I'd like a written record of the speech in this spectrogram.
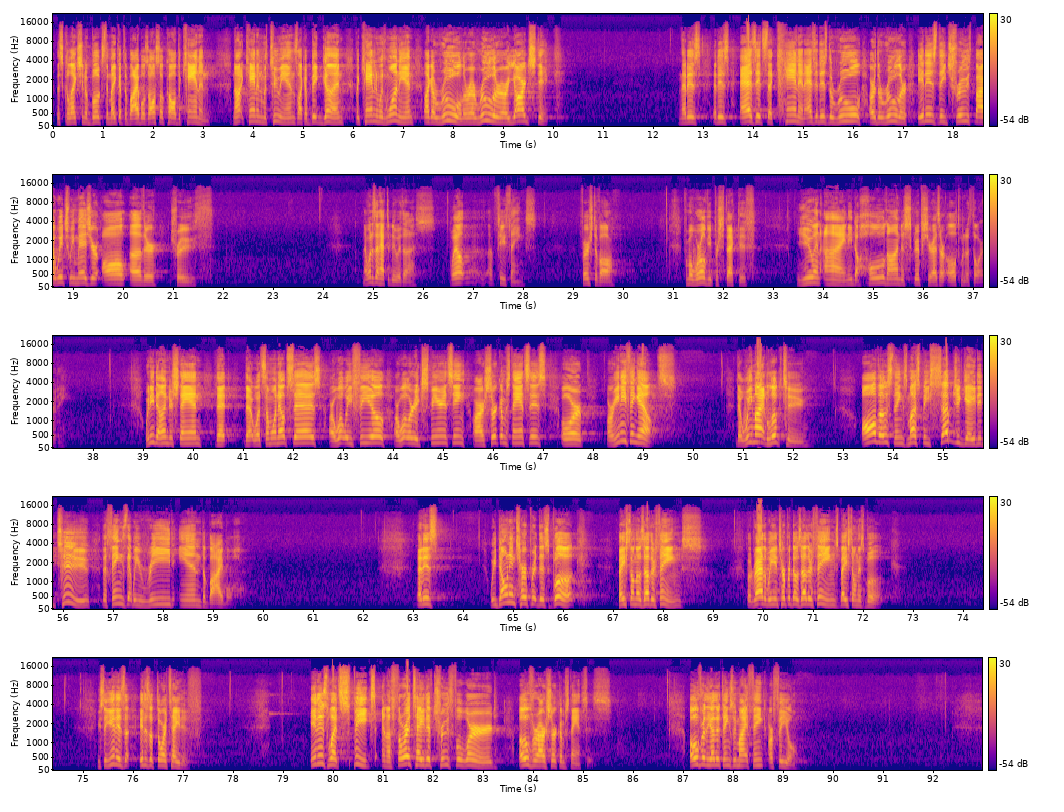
This collection of books that make up the Bible is also called the canon. Not cannon with two ends like a big gun, but canon with one end like a rule or a ruler or a yardstick. That is, that is, as it's a canon, as it is the rule or the ruler, it is the truth by which we measure all other truth. Now, what does that have to do with us? Well, a few things. First of all, from a worldview perspective, you and I need to hold on to Scripture as our ultimate authority. We need to understand that, that what someone else says, or what we feel, or what we're experiencing, or our circumstances, or, or anything else that we might look to, all those things must be subjugated to the things that we read in the Bible. That is, we don't interpret this book based on those other things, but rather we interpret those other things based on this book. You see, it is, it is authoritative. It is what speaks an authoritative, truthful word over our circumstances, over the other things we might think or feel.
